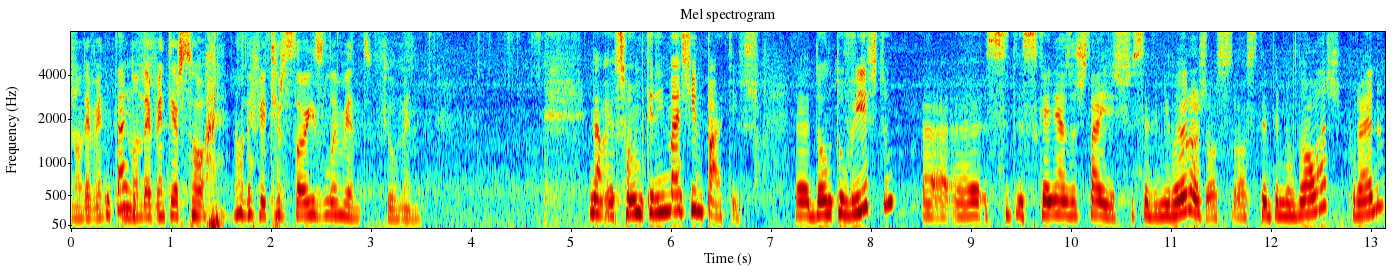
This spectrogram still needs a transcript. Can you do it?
não, devem, não, devem ter só, não devem ter só isolamento, Filomena. Não, eles são um bocadinho mais simpáticos. Uh, Dão-te o visto, uh, uh, se, se ganhas os tais 60 mil euros ou, ou 70 mil dólares por ano,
